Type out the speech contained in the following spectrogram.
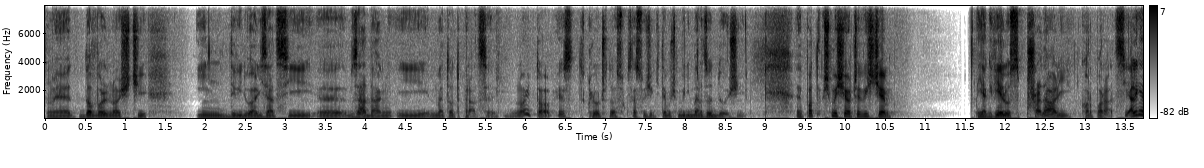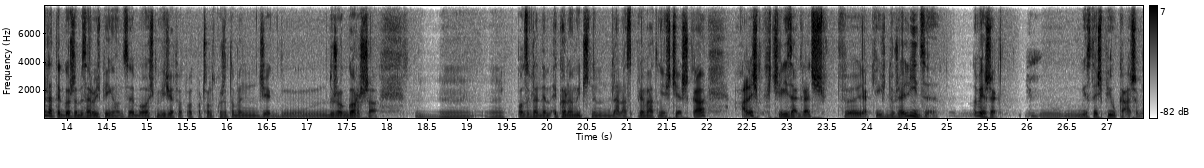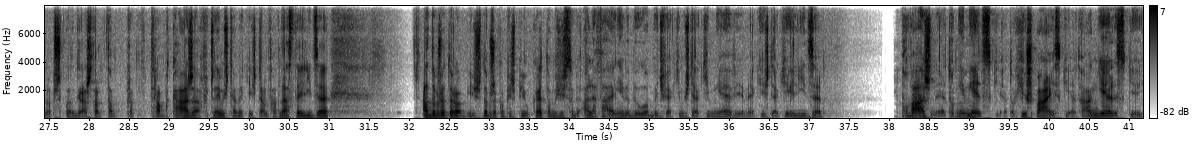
e, dowolności indywidualizacji e, zadań i metod pracy. No i to jest klucz do sukcesu. Dzięki temuśmy byli bardzo duzi. E, Potemśmy się oczywiście jak wielu sprzedali korporacji, ale nie dlatego, żeby zarobić pieniądze, bośmy wiedzieli od, od początku, że to będzie mm, dużo gorsza mm, pod względem ekonomicznym dla nas prywatnie ścieżka, aleśmy chcieli zagrać w jakiejś dużej lidze. No wiesz, jak jesteś piłkarzem, na przykład grasz tam, tam trampkarza w czymś tam, jakiejś tam 15 lidze, a dobrze to robisz, dobrze kopiesz piłkę, to myślisz sobie, ale fajnie by było być w jakimś takim, nie wiem, jakiejś takiej lidze poważnej, to niemieckiej, a to hiszpańskiej, a to angielskiej,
